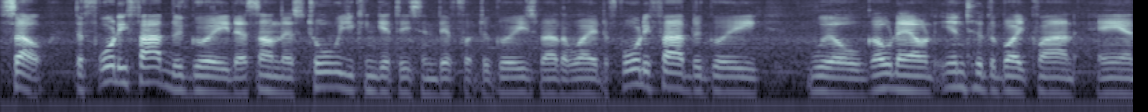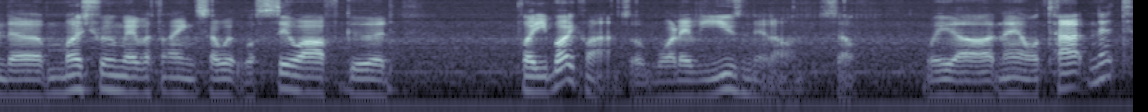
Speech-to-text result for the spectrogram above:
So, the 45 degree that's on this tool, you can get these in different degrees by the way. The 45 degree will go down into the brake line and uh, mushroom everything so it will seal off good for your brake lines or whatever you're using it on. So we are now tighten it.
